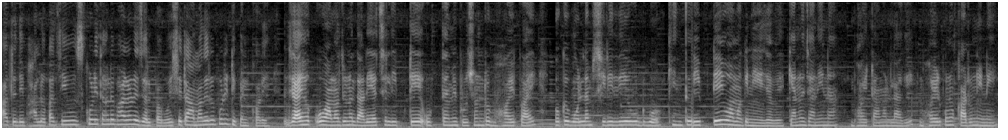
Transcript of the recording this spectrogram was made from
আর যদি ভালো কাজে ইউজ করি, তাহলে ভালো রেজাল্ট পাবো। সেটা আমাদের উপরই ডিপেন্ড করে। যাই হোক, ও আমার জন্য দাঁড়িয়ে আছে লিফটে উঠতে আমি প্রচণ্ড ভয় পাই। ওকে বললাম, সিঁড়ি দিয়ে উঠবো। কিন্তু লিফটেই ও আমাকে নিয়ে যাবে। কেন জানি না। ভয়টা আমার লাগে। ভয়ের কোনো কারণই নেই।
